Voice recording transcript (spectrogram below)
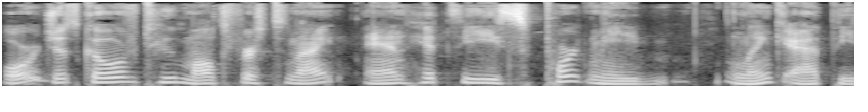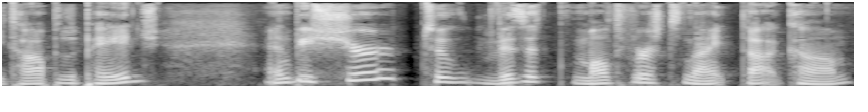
Or just go over to Multiverse Tonight and hit the support me link at the top of the page. And be sure to visit multiversetonight.com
